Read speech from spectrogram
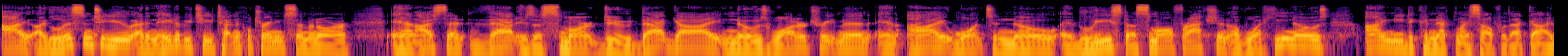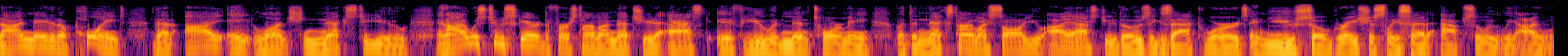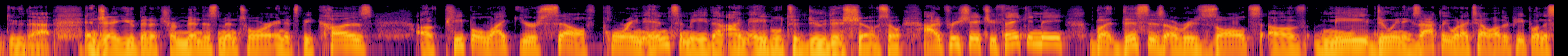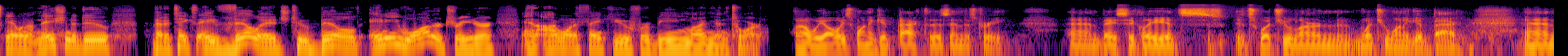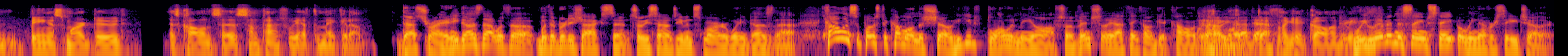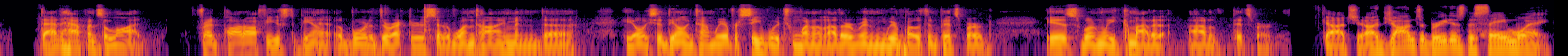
I, I, listened to you at an AWT technical training seminar, and I said, That is a smart dude. That guy knows water treatment, and I want to know at least a small fraction of what he knows. I need to connect myself with that guy. And I made it a point that I ate lunch next to you. And I was too scared the first time I met you to ask if you would mentor me. But the next time I saw you, I asked you those exact words, and you so graciously said, Absolutely, I will do that. And Jay, you've been a tremendous mentor, and it's because of people like yourself pouring into me that I'm able to do this show. So I appreciate you thanking me, but this is a result of me doing exactly what I tell other people in the Scaling Up Nation to do that it takes a village to build any water treater. And I want to thank you for being my mentor. Well, we always want to get back to this industry. And basically, it's, it's what you learn and what you want to give back. And being a smart dude, as Colin says, sometimes we have to make it up. That's right, and he does that with a with a British accent, so he sounds even smarter when he does that. Colin's supposed to come on the show. He keeps blowing me off, so eventually I think I'll get Colin. To oh, you got definitely get Colin. We live in the same state, but we never see each other. That happens a lot. Fred Potoff used to be on a board of directors at one time, and uh, he always said the only time we ever see which one another, and we're both in Pittsburgh, is when we come out of out of Pittsburgh. Gotcha. Uh, John is the same way.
